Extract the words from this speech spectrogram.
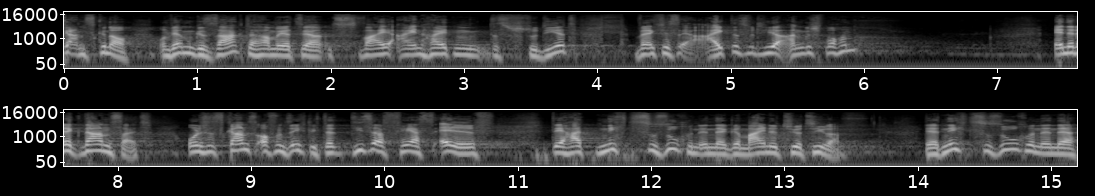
Ganz genau. Und wir haben gesagt, da haben wir jetzt ja zwei Einheiten das studiert. Welches Ereignis wird hier angesprochen? Ende der Gnadenzeit. Und es ist ganz offensichtlich, dass dieser Vers 11, der hat nichts zu suchen in der Gemeinde Thyatira. Der hat nichts zu suchen in der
